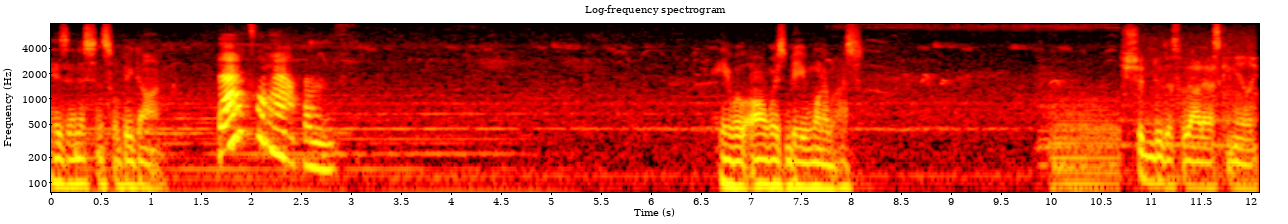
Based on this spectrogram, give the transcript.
his innocence will be gone. that's what happens. He will always be one of us. You shouldn't do this without asking Ellie.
